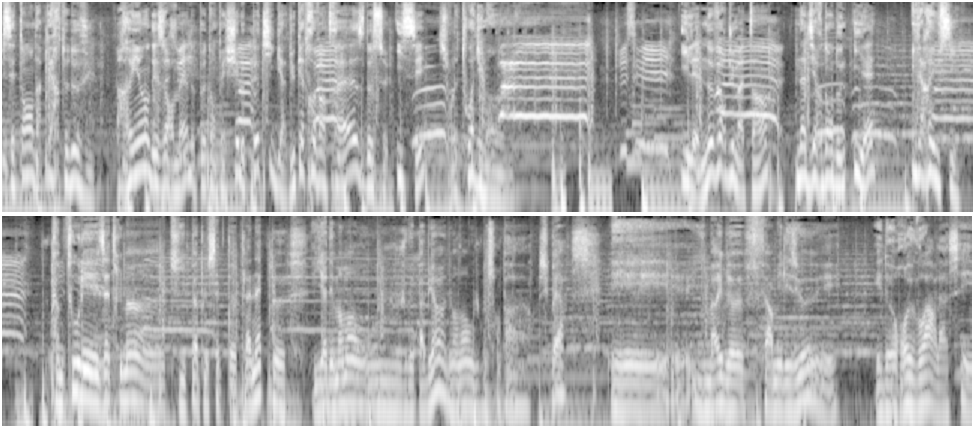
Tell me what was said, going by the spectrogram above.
s'étendent à perte de vue. Rien désormais ne peut empêcher le petit gars du 93 de se hisser sur le toit du monde. Il est 9h du matin, Nadir Dandoun y est, il a réussi. Comme tous les êtres humains euh, qui peuplent cette planète, euh, il y a des moments où je vais pas bien, des moments où je me sens pas super. Et il m'arrive de fermer les yeux et, de revoir là, c'est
